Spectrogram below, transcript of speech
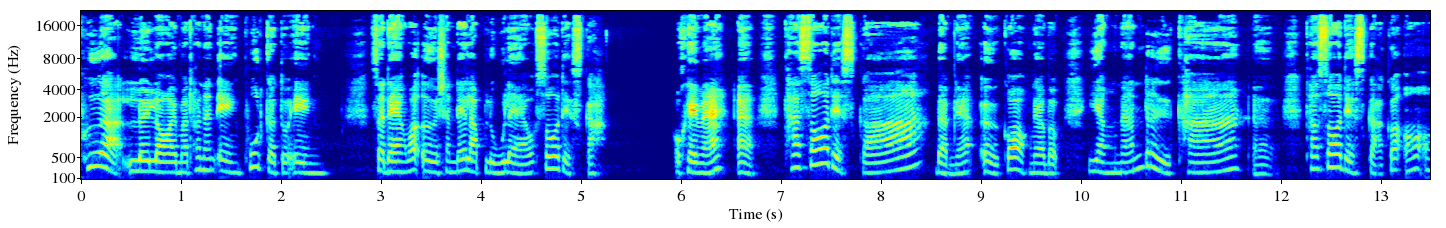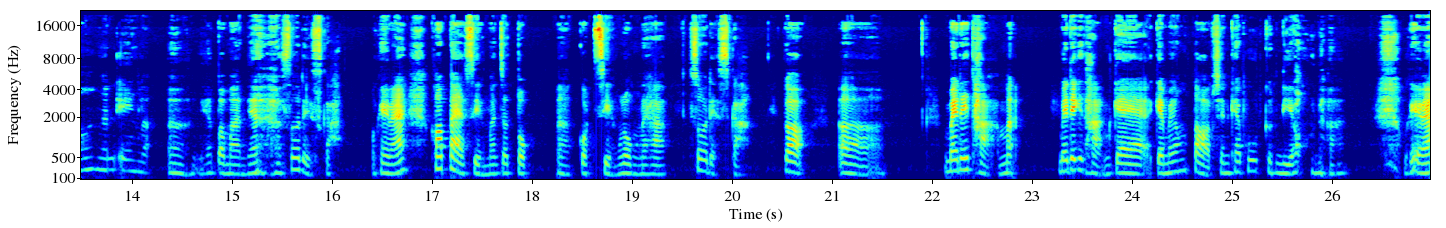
เพื่อลอยๆมาเท่านั้นเอง พูดกับตัวเอง แสดงว่าเออ ฉันได้รับรู้แล้วโซเดสกา โอเคไหมอ่าถ้าโซเดสกาแบบเนี้ย เออ ก็ออกแนวแบบ อย่างนั้นหรือคะเออถ้าโซเดสกาก็ อ๋ออ๋องั้นเองละเออเนี่ยประมาณเนี้ยโซเดสกาโอเคไหมข้อ 8 เสียงมันจะตกอ่ากดเสียงลงนะคะ โซเดสกาก็เออไม่ได้ถามอะ ไม่ได้ถามแก แกไม่ต้องตอบ ฉันแค่พูดคนเดียวนะ โอเคไหม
